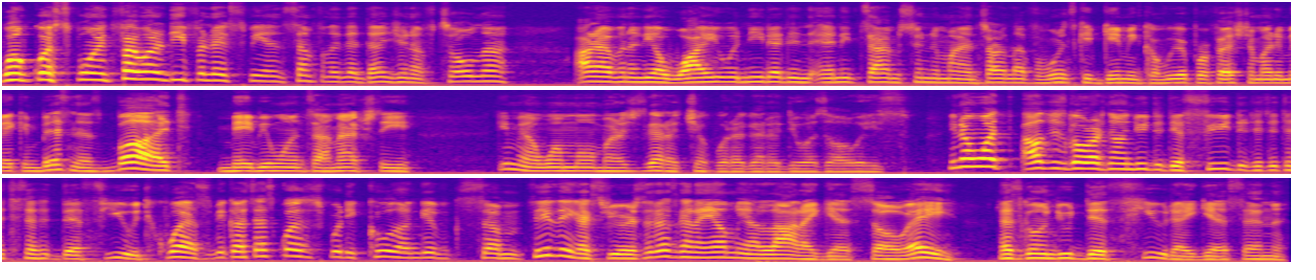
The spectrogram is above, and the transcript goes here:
one quest point, 500 defense XP, and something like the Dungeon of Tolna. I don't have an idea why you would need it in any time soon in my entire life of RuneScape gaming career, professional money making business, but maybe one time. Actually, give me a one moment. I just gotta check what I gotta do as always. You know what? I'll just go right now and do the, feud, the, the, the, the feud quest because that quest is pretty cool and give some thieving experience. So that's gonna help me a lot, I guess. So hey, let's go and do the feud, I guess. And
